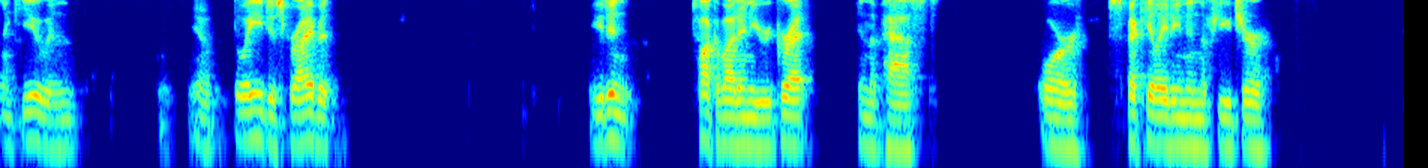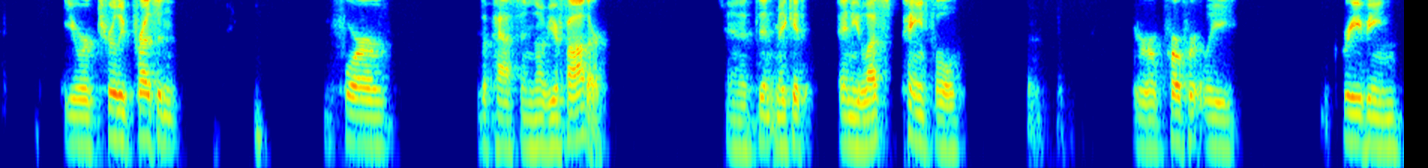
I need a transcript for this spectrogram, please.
Thank you. And, you know, the way you describe it, you didn't talk about any regret in the past or speculating in the future. You were truly present for the passing of your father. And it didn't make it any less painful. You're appropriately grieving,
